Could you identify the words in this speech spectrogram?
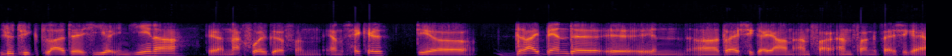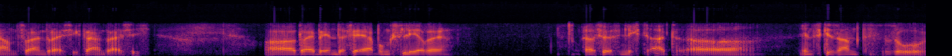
Ludwig Plate hier in Jena, der Nachfolger von Ernst Haeckel, der drei Bände äh, in äh, 30er Jahren, Anfang, Anfang 30er Jahren, 32, 33, äh, drei Bände Vererbungslehre äh, veröffentlicht hat. Äh, insgesamt so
